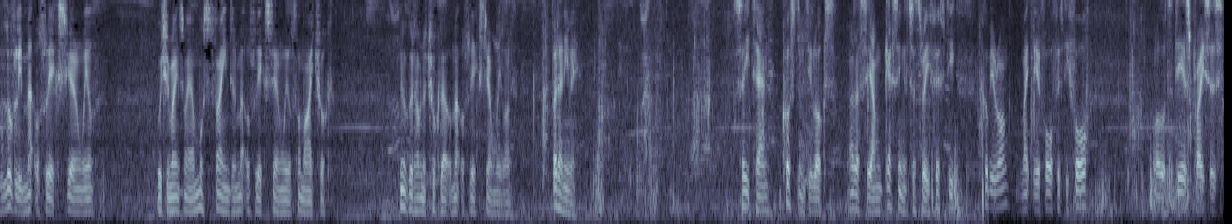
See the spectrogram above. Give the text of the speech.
Lovely metal flake steering wheel. Which reminds me, I must find a metal flake steering wheel for my truck. No good having a truck without a metal flake steering wheel on. But anyway, C10, custom deluxe. As I say, I'm guessing it's a 350. Could be wrong, might be a 454. Although today's prices,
